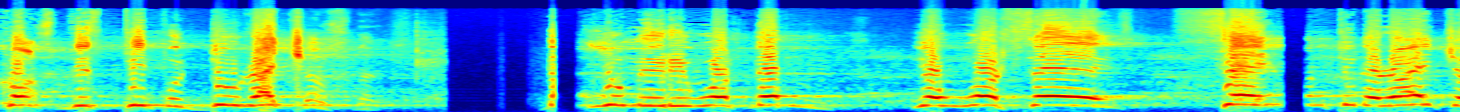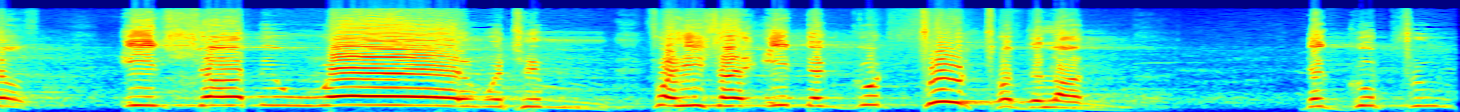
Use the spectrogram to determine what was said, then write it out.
Cause these people do righteousness. That you may reward them. Your word says, Say unto the righteous, It shall be well with him, for he shall eat the good fruit of the land the good fruit,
